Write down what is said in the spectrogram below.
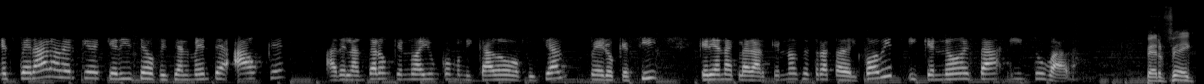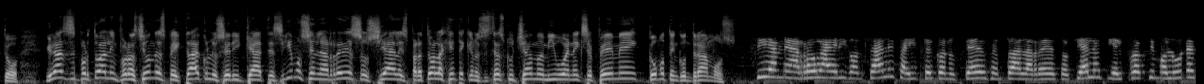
esperar a ver qué, qué dice oficialmente, aunque adelantaron que no hay un comunicado oficial, pero que sí querían aclarar que no se trata del COVID y que no está intubado. Perfecto. Gracias por toda la información de espectáculos, Erika. Te seguimos en las redes sociales. Para toda la gente que nos está escuchando en vivo en XFM, ¿cómo te encontramos? Síganme, arroba Eri González. Ahí estoy con ustedes en todas las redes sociales. Y el próximo lunes,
